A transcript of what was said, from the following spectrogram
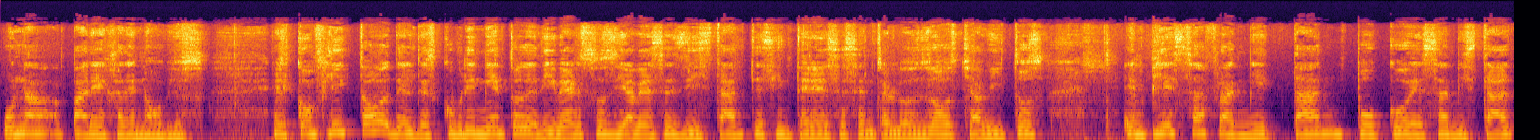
una pareja de novios. El conflicto del descubrimiento de diversos y a veces distantes intereses entre los dos chavitos empieza a fragmentar un poco esa amistad,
